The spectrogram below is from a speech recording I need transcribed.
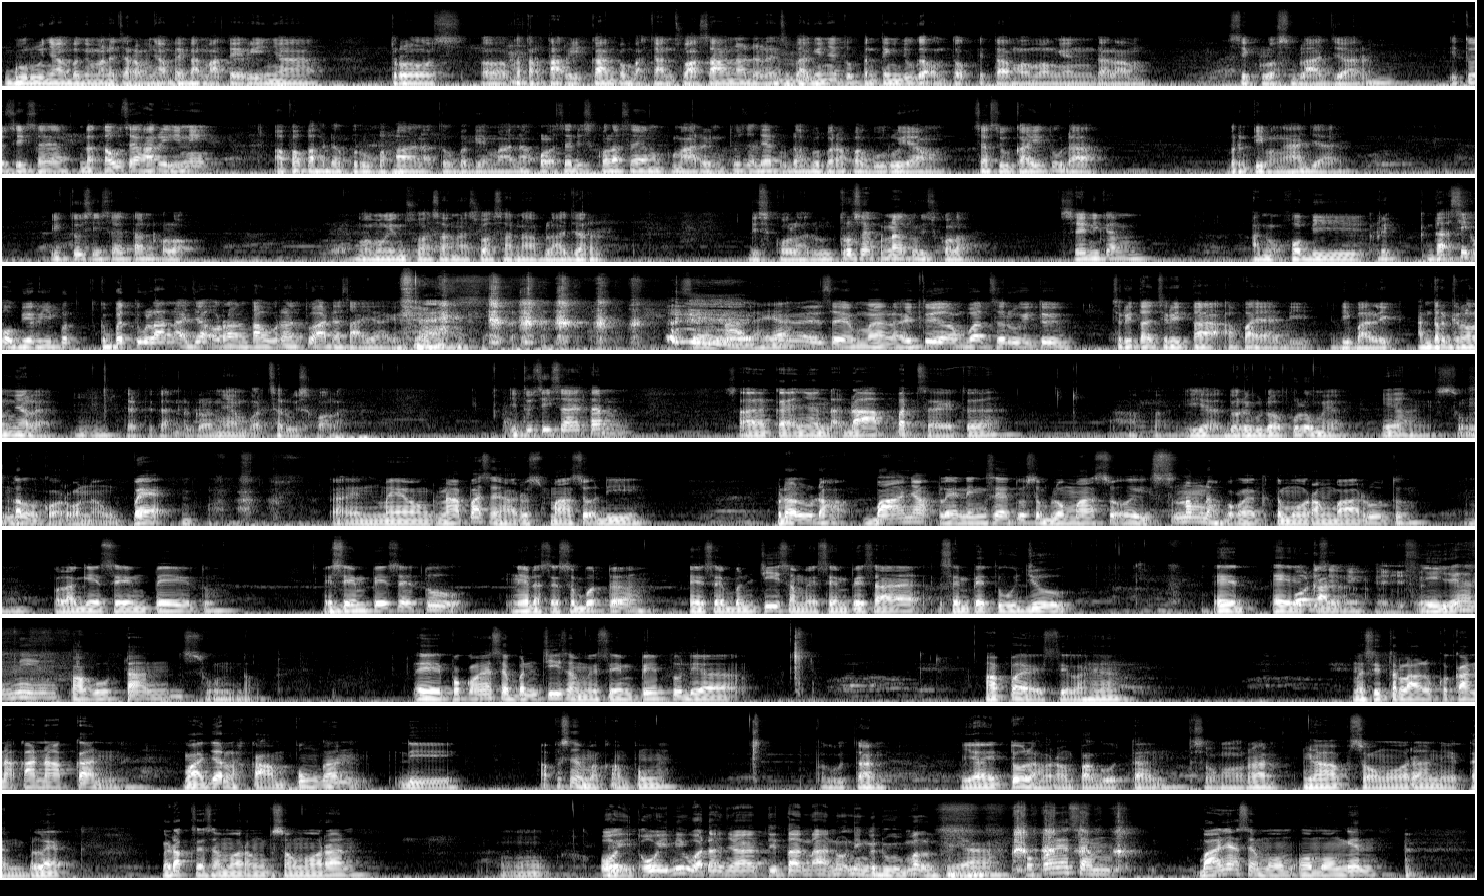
gurunya bagaimana cara menyampaikan materinya terus eh, ketertarikan pembacaan suasana dan lain sebagainya itu penting juga untuk kita ngomongin dalam siklus belajar itu sih saya nggak tahu saya hari ini apakah ada perubahan atau bagaimana. Kalau saya di sekolah saya yang kemarin itu saya lihat udah beberapa guru yang saya sukai itu udah berhenti mengajar. Itu sih setan kalau ngomongin suasana-suasana belajar di sekolah dulu. Terus saya pernah tuh di sekolah saya ini kan anu hobi enggak sih hobi ribut kebetulan aja orang tawuran tuh ada saya gitu SMA lah ya. SMA lah. Itu yang buat seru itu cerita-cerita apa ya di di balik undergroundnya lah. Cerita undergroundnya yang buat seru sekolah. Itu sih saya kan saya kayaknya ndak dapat saya itu. Apa? Iya 2020 ya? Ya sundel corona UP Tain meong kenapa saya harus masuk di Padahal udah banyak planning saya tuh sebelum masuk, Oi, seneng dah pokoknya ketemu orang baru tuh. Apalagi SMP gitu. SMP saya tuh, ini udah saya sebut dah. Eh saya benci sama SMP saya, SMP 7 Eh, eh Oh, kal-? Eh, isi. Iya nih, Pagutan, Sundel. Eh pokoknya saya benci sama SMP tuh dia apa ya istilahnya masih terlalu kekanak-kanakan wajar lah kampung kan di apa sih nama kampungnya Pagutan ya itulah orang Pagutan. Pesongoran. Ya Pesongoran Ten Black. Gedak saya sama orang Pesongoran. Oh. Oh, oh ini wadahnya Titan anu nih ngedumel. Ya pokoknya saya banyak saya mau omongin.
